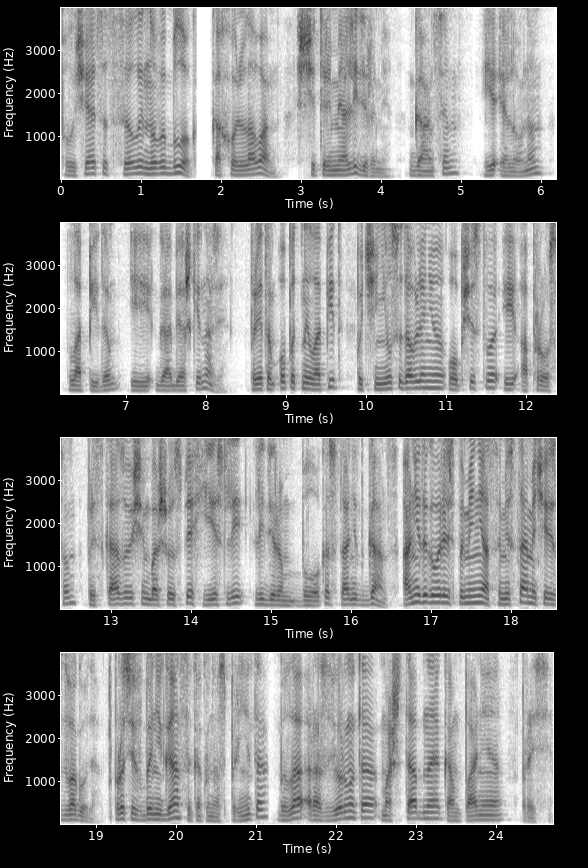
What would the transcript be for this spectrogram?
Получается целый новый блок Кахоль-Лаван с четырьмя лидерами – Гансом, Еэлоном, Лапидом и Габи Ашкенази. При этом опытный Лапид подчинился давлению общества и опросам, предсказывающим большой успех, если лидером блока станет Ганс. Они договорились поменяться местами через два года. Против Бенни Ганса, как у нас принято, была развернута масштабная кампания в прессе.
